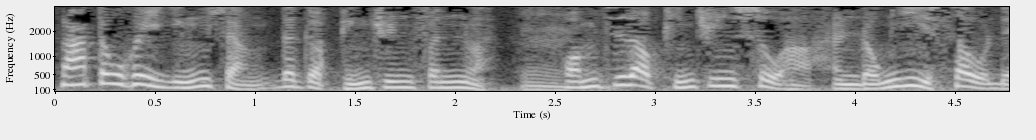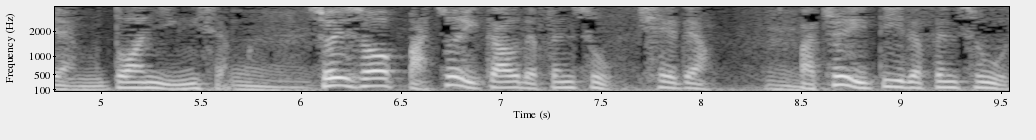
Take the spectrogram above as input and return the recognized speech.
那都会影响那个平均分嘛。嗯我们知道平均数哈、很容易受两端影响，嗯所以说把最高的分数切掉，把最低的分数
